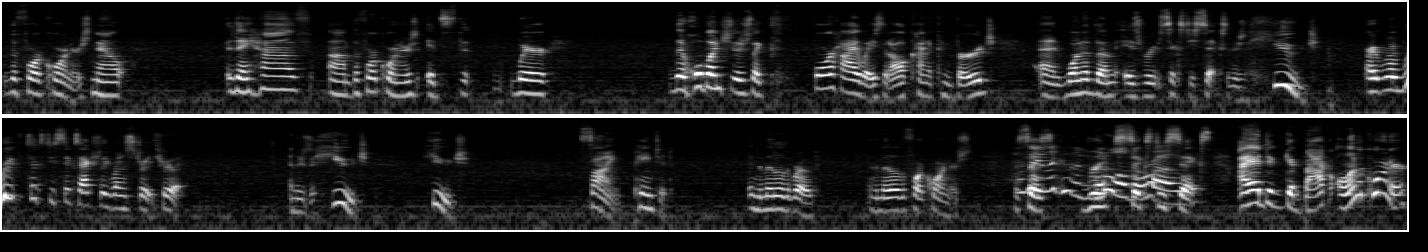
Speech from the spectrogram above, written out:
the Four Corners. Now, they have um, the Four Corners. It's the, where the whole bunch, there's like four highways that all kind of converge. And one of them is Route 66. And there's a huge, or well, Route 66 actually runs straight through it. And there's a huge, huge sign painted in the middle of the road, in the middle of the Four Corners. It says like Route middle of the road? 66. I had to get back on a corner.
